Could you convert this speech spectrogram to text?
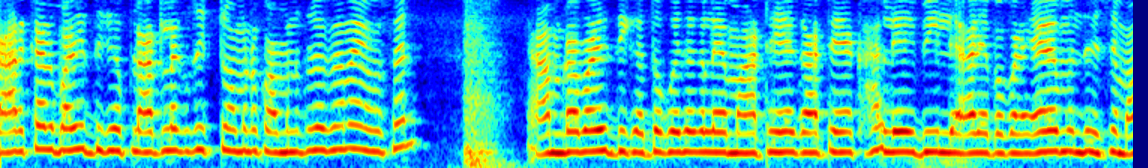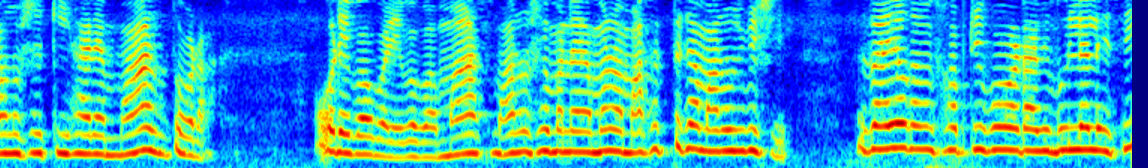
কার কার বাড়ির দিকে প্লাট লাগছে একটু আমরা কমেন্ট করে জানাই, হোসেন। আমরা বাড়ির দিকে তো কইতে গেলে মাঠে, ঘাটে, খালে, বিলে, আরে বাবা এর মধ্যে মানুষের কি হারে মাছ ধরা। ওরে বাবা রে বাবা, মাছ মানুষে মানে আমার মাছের থেকে মানুষ বেশি। তো যাই হোক, আমি সবটি পরোটা আমি বইলে লাইছি।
